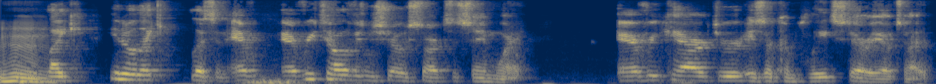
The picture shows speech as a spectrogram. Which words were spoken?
mhm, Like you know, like listen, every, every television show starts the same way. Every character is a complete stereotype.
